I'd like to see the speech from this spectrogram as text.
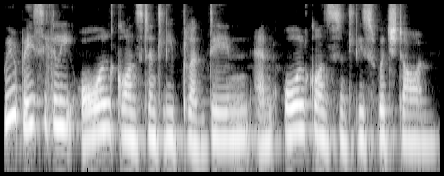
We're basically all constantly plugged in and all constantly switched on.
